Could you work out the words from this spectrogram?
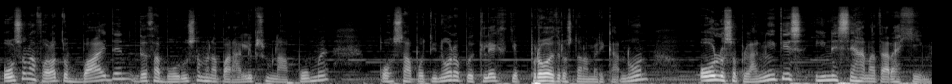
Όσον αφορά τον Biden δεν θα μπορούσαμε να παραλείψουμε να πούμε πως από την ώρα που εκλέχθηκε πρόεδρος των Αμερικανών όλος ο πλανήτης είναι σε αναταραχή.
